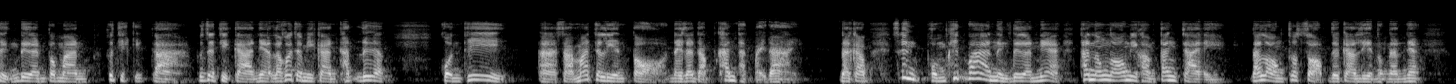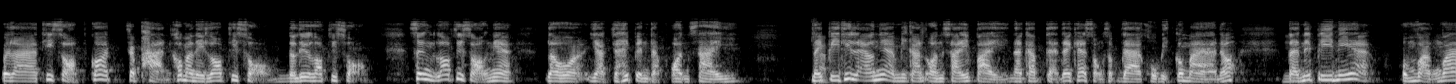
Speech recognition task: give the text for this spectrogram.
ถึงเดือนประมาณพฤศจิกาพฤศจิกาเนี่ยเราก็จะมีการคัดเลือกคนที่อ่าสามารถจะเรียนต่อในระดับขั้นถัดไปได้นะครับ ซึ่งผมคิดว่าหนึ่งเดือนเนี่ยถ้าน้องๆมีความตั้งใจ และลองทดสอบโดยการเรียนตรงนั้นเนี่ยเวลาที่สอบก็จะผ่านเข้ามาในรอบที่สองเราเรียกรอบที่สองซึ่งรอบที่สองเนี่ย เราอยากจะให้เป็นแบบออนไซต์ในปีที่แล้วเนี่ยมีการออนไซต์ไปนะครับ แต่ได้แค่สองสัปดาห์โควิดก็มาเนาะแต่ในปีนี้ผมหวังว่า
